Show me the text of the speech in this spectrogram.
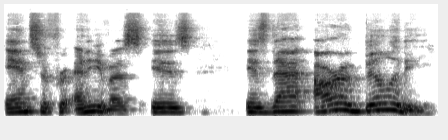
answer for any of us is, is that our ability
